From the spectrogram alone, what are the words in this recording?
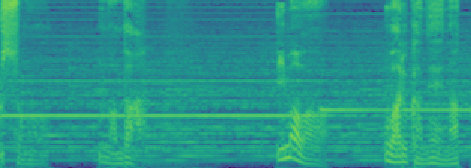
そのなんだ？今は悪かねえなって。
